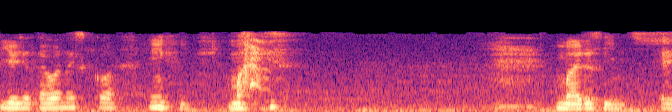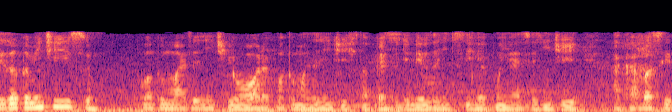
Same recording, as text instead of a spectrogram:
E eu já tava na escola. Enfim, mas. Mas assim, é exatamente isso. Quanto mais a gente ora, quanto mais a gente está perto de Deus, a gente se reconhece, a gente acaba se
